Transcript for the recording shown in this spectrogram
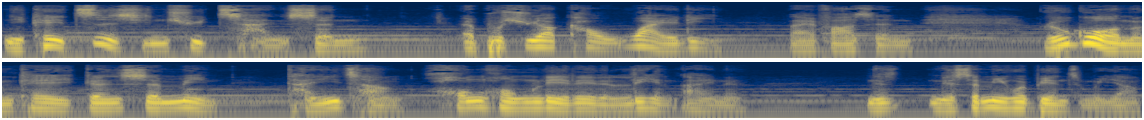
你可以自行去产生，而不需要靠外力来发生。如果我们可以跟生命谈一场轰轰烈烈的恋爱呢？你你的生命会变怎么样？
